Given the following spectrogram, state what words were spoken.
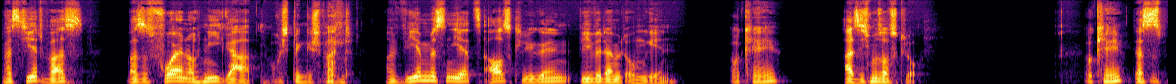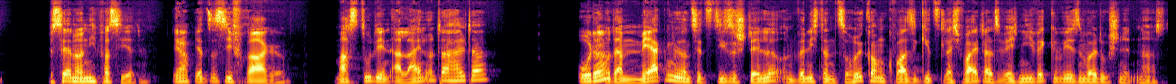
passiert was, was es vorher noch nie gab. Oh, ich bin gespannt. Und wir müssen jetzt ausklügeln, wie wir damit umgehen. Okay, Also ich muss aufs Klo. okay, Das ist bisher noch nie passiert. ja. Jetzt ist die Frage, machst du den Alleinunterhalter Oder? oder merken wir uns jetzt diese Stelle und wenn ich dann zurückkomme, quasi geht's gleich weiter, als wäre ich nie weg gewesen, weil du geschnitten hast.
